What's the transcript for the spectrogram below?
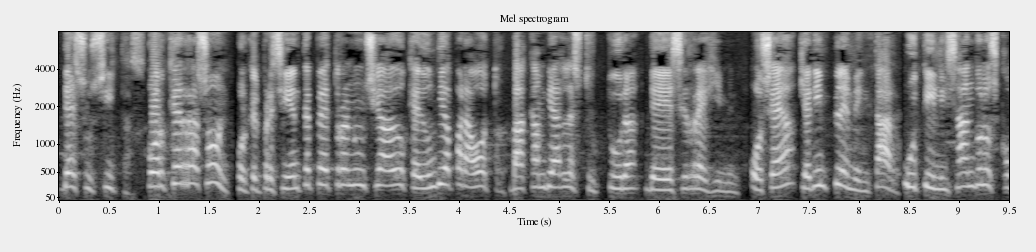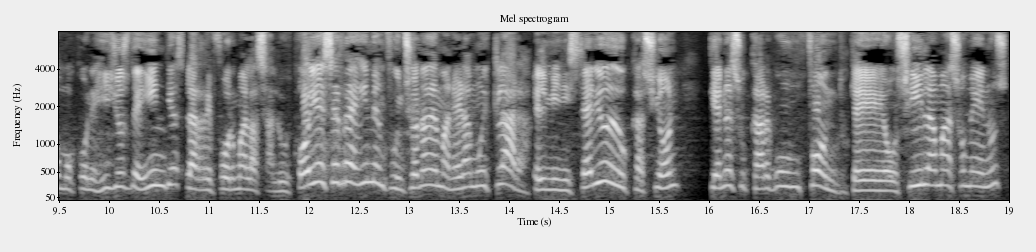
de sus citas. ¿Por qué razón? Porque el presidente Petro ha anunciado que de un día para otro va a cambiar la estructura de ese régimen. O sea, quiere implementar, utilizándolos como conejillos de indias, la reforma a la salud. Hoy ese régimen funciona de manera muy clara. El Ministerio de Educación tiene a su cargo un fondo que oscila más o menos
